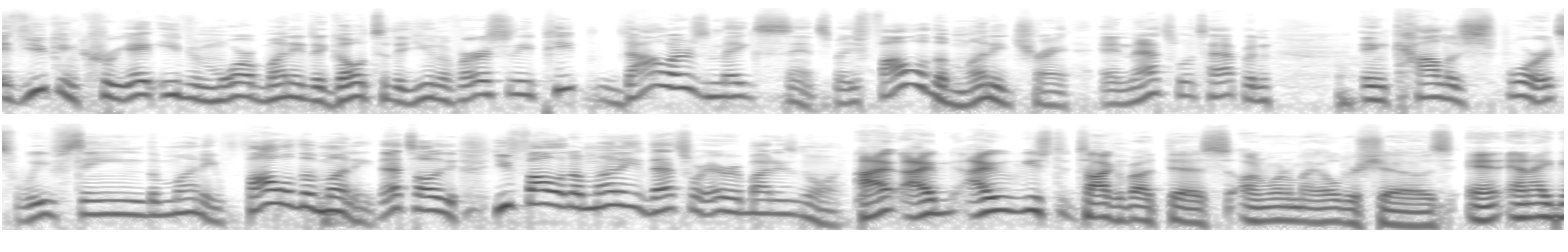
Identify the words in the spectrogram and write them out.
if you can create even more money to go to the university, people dollars make sense. But follow the money train, and that's what's happened in college sports. We've seen the money. Follow the money. That's all. You follow the money. That's where everybody's going. I, I I used to talk about this on one of my older shows, and, and I,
